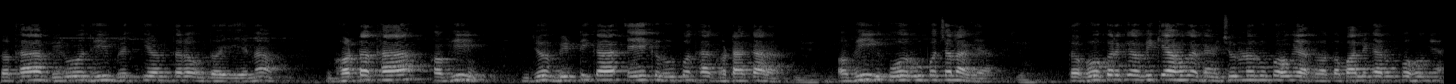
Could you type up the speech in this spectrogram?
तथा तो विरोधी वृत्ति अंतर उदय न घट था अभी जो मिट्टी का एक रूप था घटाकार अभी वो रूप चला गया। तो हो करके अभी क्या होगा कहीं चूर्ण रूप हो गया अथवा कपाली का रूप हो गया।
